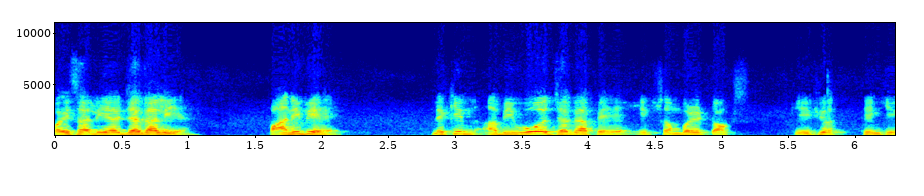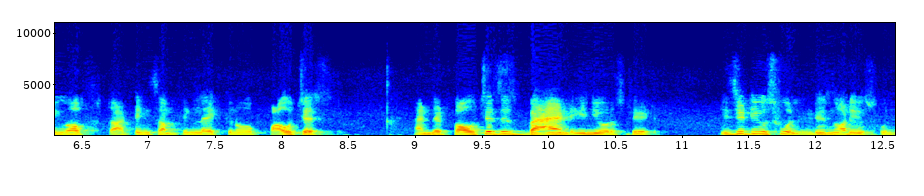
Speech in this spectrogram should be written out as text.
पैसा लिया जगह लिया पानी भी है लेकिन अभी वो जगह पे if somebody talks कि if you're thinking of starting something like you know pouches and that pouches is banned in your state is it useful it is not useful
